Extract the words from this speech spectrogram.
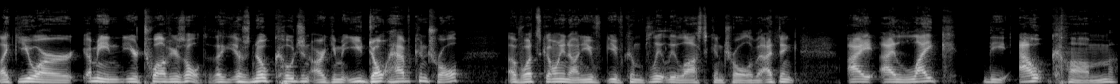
Like you are I mean, you're 12 years old. Like there's no cogent argument. You don't have control of what's going on. You've you've completely lost control of it. I think I I like the outcome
